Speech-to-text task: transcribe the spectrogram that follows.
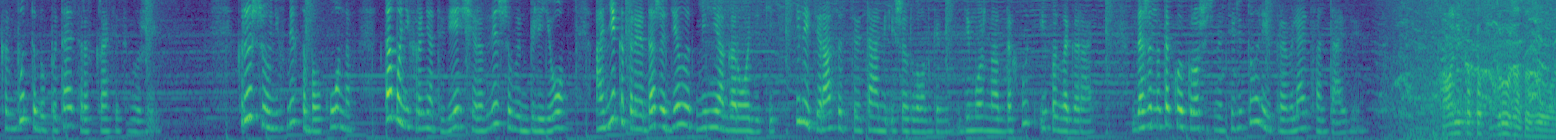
как будто бы пытаются раскрасить свою жизнь. Крыши у них вместо балконов, там они хранят вещи, развешивают белье, а некоторые даже делают мини-огородики или террасы с цветами и шезлонгами, где можно отдохнуть и позагорать. Даже на такой крошечной территории проявляют фантазию. А они как-то дружно тут живут.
